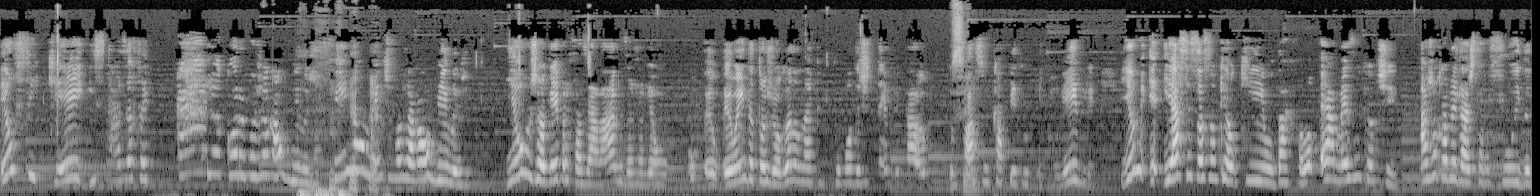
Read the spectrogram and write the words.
eu fiquei extasiada. Eu falei, caralho, agora eu vou jogar o Village. Finalmente vou jogar o Village. E eu joguei pra fazer análise, eu joguei um. Eu, eu ainda tô jogando, né? Por, conta de tempo e tal. Eu, eu faço um capítulo tempo livre. E, eu, e, a sensação que, eu, que o Dark falou é a mesma que eu tive. A jogabilidade tava fluida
